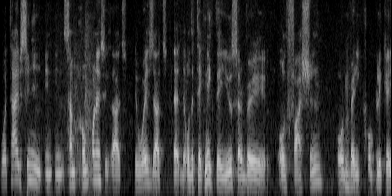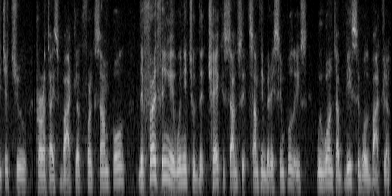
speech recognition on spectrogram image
what I've seen in, in, in, some companies is that the ways that uh, the, or the technique they use are very old-fashioned or mm-hmm. very complicated to prioritize backlog, for example. The first thing we need to check is something, something very simple is we want a visible backlog.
